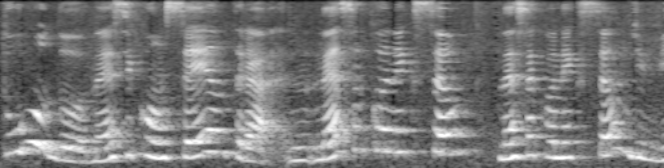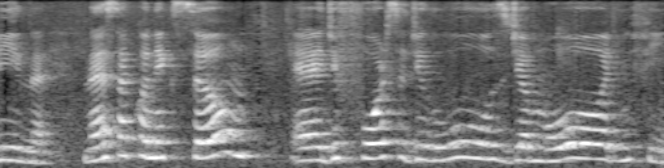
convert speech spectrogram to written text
tudo né, se concentra nessa conexão, nessa conexão divina, nessa conexão é, de força de luz, de amor, enfim.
